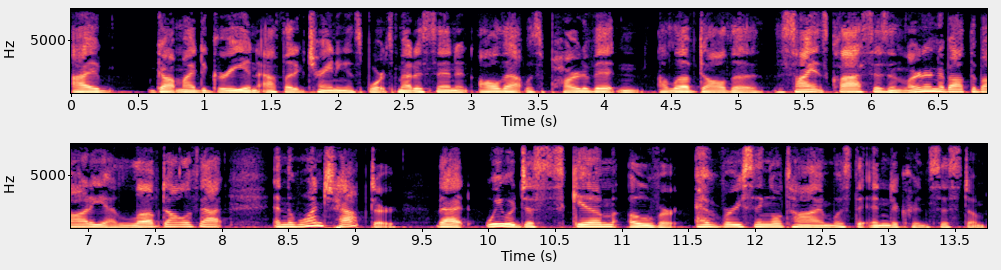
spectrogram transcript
I got my degree in athletic training and sports medicine, and all that was a part of it. And I loved all the, the science classes and learning about the body. I loved all of that. And the one chapter that we would just skim over every single time was the endocrine system.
